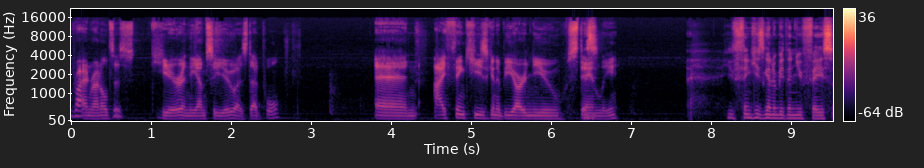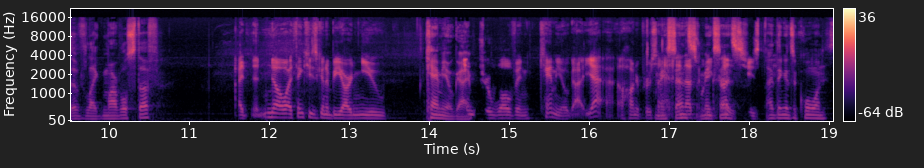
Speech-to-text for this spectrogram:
Ryan Reynolds is here in the MCU as Deadpool, and I think he's going to be our new Stan Lee. You think he's gonna be the new face of like Marvel stuff? I no, I think he's going to be our new Cameo guy. interwoven cameo guy. Yeah, hundred percent. Makes And sense. that's It makes sense. He's, I think it's a cool one. he's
